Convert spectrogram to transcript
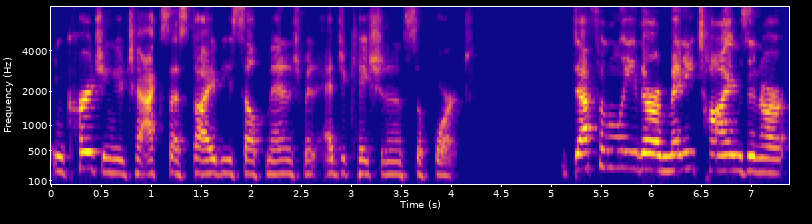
encouraging you to access diabetes self management education and support. Definitely, there are many times in our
